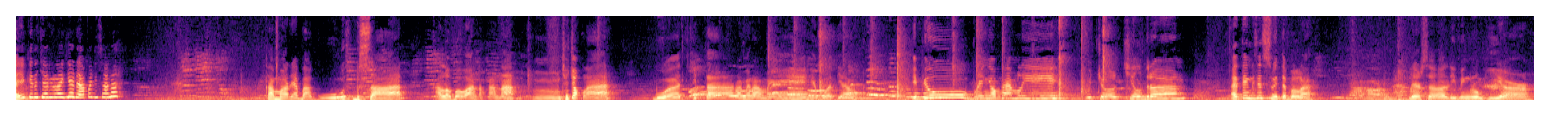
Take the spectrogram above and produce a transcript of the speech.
Ayo kita cari lagi ada apa di sana? Kamarnya bagus, besar. Kalau bawa anak-anak, hmm, cocok lah buat kita rame-rame ya buat yang if you bring your family with your children I think this is suitable lah there's a living room here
